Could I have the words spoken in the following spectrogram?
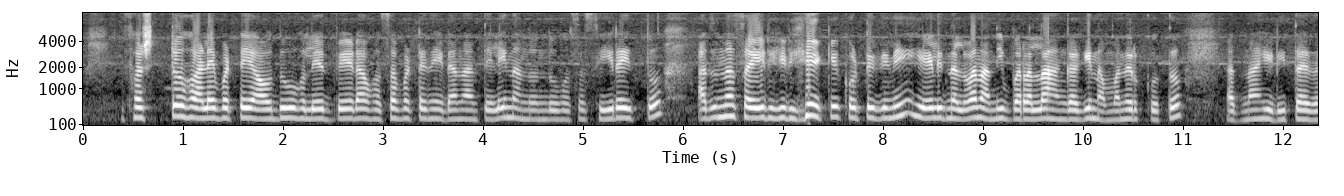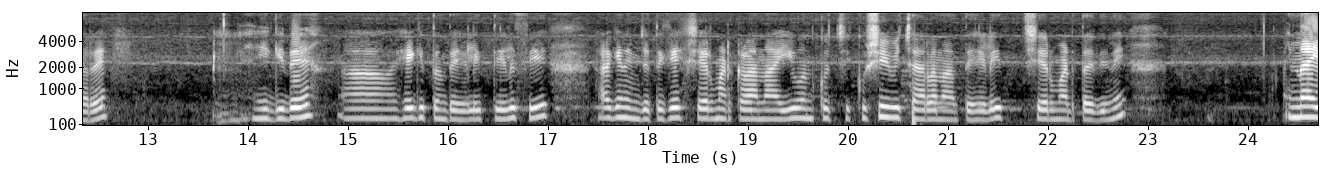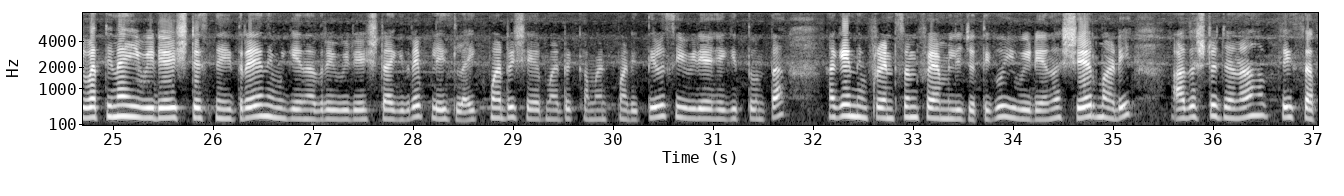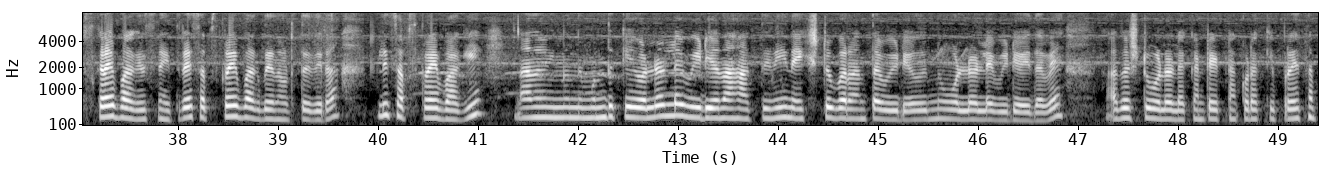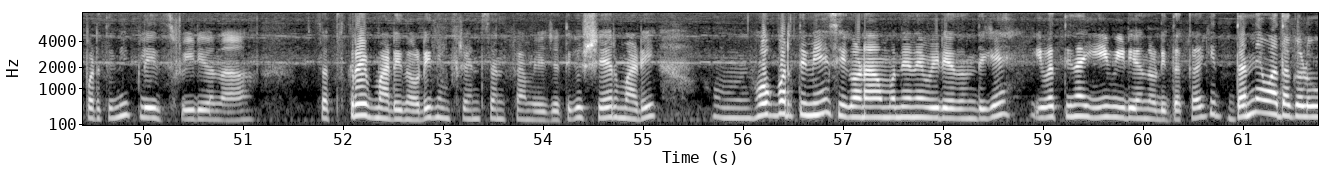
ಫಸ್ಟು ಹಳೆ ಬಟ್ಟೆ ಯಾವುದು ಹೊಲಿಯೋದು ಬೇಡ, ಹೊಸ ಬಟ್ಟೆನೇ ಇಡೋಣ ಅಂತೇಳಿ ನನ್ನೊಂದು ಹೊಸ ಸೀರೆ ಇತ್ತು. ಅದನ್ನು ಸೈಡ್ ಹಿಡಿಯೋಕ್ಕೆ ಕೊಟ್ಟಿದ್ದೀನಿ. ಹೇಳಿದ್ನಲ್ವ, ನನಗೆ ಬರಲ್ಲ, ಹಾಗಾಗಿ ನಮ್ಮ ಮನೆಯವ್ರು ಕೂತು ಅದನ್ನ ಹಿಡಿತಾ ಇದ್ದಾರೆ. ಹೀಗಿದೆ. ಹೇಗಿತ್ತು ಅಂತ ಹೇಳಿ ತಿಳಿಸಿ. ಹಾಗೆ ನಿಮ್ಮ ಜೊತೆಗೆ ಶೇರ್ ಮಾಡ್ಕೊಳ್ಳೋಣ ಈ ಒಂದು ಖುಷಿ ಖುಷಿ ವಿಚಾರನ ಅಂತ ಹೇಳಿ ಶೇರ್ ಮಾಡ್ತಾ ಇದ್ದೀನಿ. ಇನ್ನು ಇವತ್ತಿನ ಈ ವಿಡಿಯೋ ಇಷ್ಟೇ ಸ್ನೇಹಿತರೆ ನಿಮಗೇನಾದರೂ ಈ ವಿಡಿಯೋ ಇಷ್ಟ ಆಗಿದ್ರೆ ಪ್ಲೀಸ್ ಲೈಕ್ ಮಾಡಿರಿ ಶೇರ್ ಮಾಡಿರಿ ಕಮೆಂಟ್ ಮಾಡಿ, ತಿಳಿಸಿ ಈ ವಿಡಿಯೋ ಹೇಗಿತ್ತು ಅಂತ. ಹಾಗೆ ನಿಮ್ಮ ಫ್ರೆಂಡ್ಸ್ ಆ್ಯಂಡ್ ಫ್ಯಾಮಿಲಿ ಜೊತೆಗೂ ಈ ವಿಡಿಯೋನ ಶೇರ್ ಮಾಡಿ. ಆದಷ್ಟು ಜನ ಪ್ಲೀಸ್ ಸಬ್ಸ್ಕ್ರೈಬ್ ಆಗಿರಿ ಸ್ನೇಹಿತರೆ. ಸಬ್ಸ್ಕ್ರೈಬ್ ಆಗದೆ ನೋಡ್ತಾ ಇದ್ದೀರಾ? ಪ್ಲೀಸ್ ಸಬ್ಸ್ಕ್ರೈಬ್ ಆಗಿ. ನಾನು ಇನ್ನು ಮುಂದಕ್ಕೆ ಒಳ್ಳೊಳ್ಳೆ ವೀಡಿಯೋನ ಹಾಕ್ತೀನಿ. ನೆಕ್ಸ್ಟ್ ಬರೋಂಥ ವೀಡಿಯೋ ಇನ್ನೂ ಒಳ್ಳೊಳ್ಳೆ ವೀಡಿಯೋ ಇದ್ದಾವೆ ಆದಷ್ಟು ಒಳ್ಳೊಳ್ಳೆ ಕಂಟೆಂಟ್ನ ಕೊಡೋಕ್ಕೆ ಪ್ರಯತ್ನ ಪಡ್ತೀನಿ. ಪ್ಲೀಸ್ ವಿಡಿಯೋನ ಸಬ್ಸ್ಕ್ರೈಬ್ ಮಾಡಿ, ನೋಡಿ ನಿಮ್ಮ ಫ್ರೆಂಡ್ಸ್ ಆ್ಯಂಡ್ ಫ್ಯಾಮಿಲಿ ಜೊತೆಗೂ ಶೇರ್ ಮಾಡಿ. ಹೋಗಿ ಬರ್ತೀನಿ. ಸಿಗೋಣ ಮುಂದಿನ ವೀಡಿಯೋದೊಂದಿಗೆ ಇವತ್ತಿನ ಈ ವಿಡಿಯೋ ನೋಡಿದ್ದಕ್ಕಾಗಿ ಧನ್ಯವಾದಗಳು.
